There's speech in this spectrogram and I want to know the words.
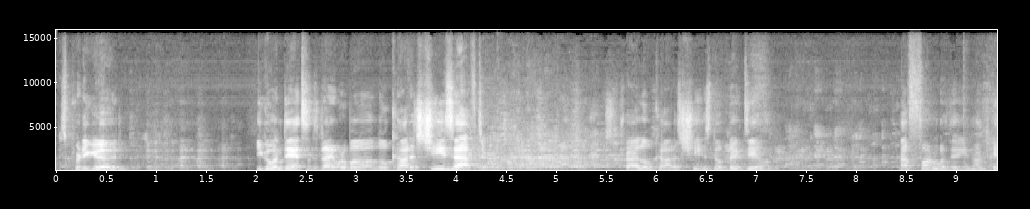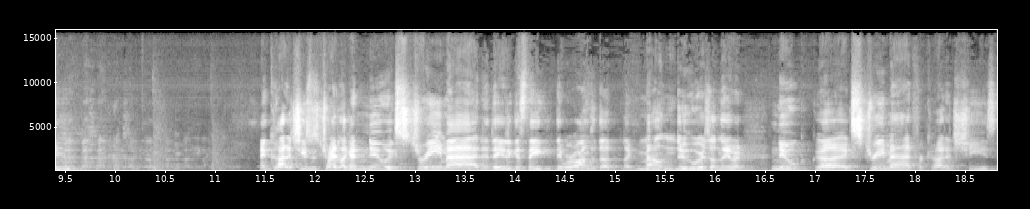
It's pretty good. You going dancing tonight? What about a little cottage cheese after? Just try a little cottage cheese, no big deal. Have fun with it, you know what I mean? And cottage cheese was tried like a new extreme ad. They, I guess they, they were onto the like Mountain Dew or something. They were new uh, extreme ad for cottage cheese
